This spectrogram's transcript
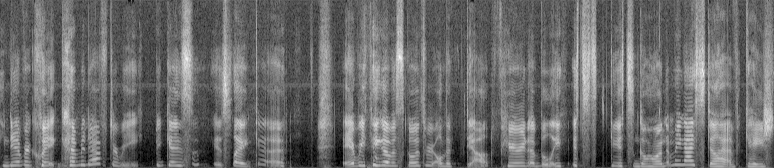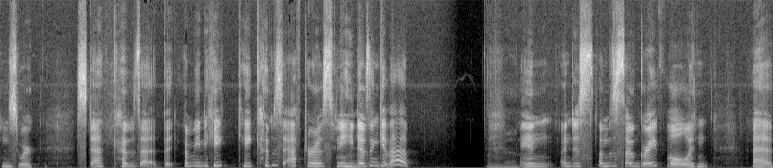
you never quit coming after me because it's like uh, everything I was going through, all the doubt, fear, and unbelief, it's it's gone. I mean, I still have occasions where stuff comes up, but I mean, he he comes after us and he doesn't give up. And I'm just I'm so grateful, and uh,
